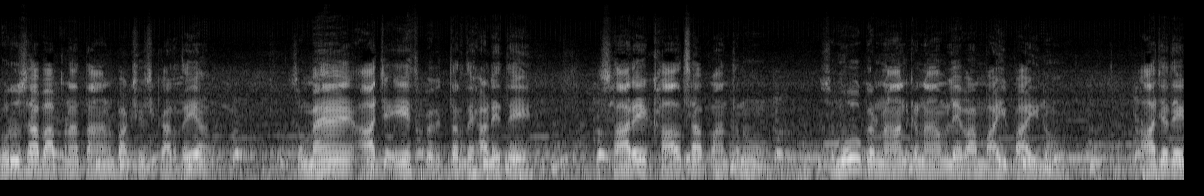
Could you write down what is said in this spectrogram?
ਗੁਰੂ ਸਾਹਿਬ ਆਪਣਾ ਤਾਨ ਬਖਸ਼ਿਸ਼ ਕਰਦੇ ਆ। ਸੋ ਮੈਂ ਅੱਜ ਇਸ ਪਵਿੱਤਰ ਦਿਹਾੜੇ ਤੇ ਸਾਰੇ ਖਾਲਸਾ ਪੰਥ ਨੂੰ, ਸਮੂਹ ਗੁਰੂ ਨਾਨਕ ਨਾਮ ਲੈਵਾ ਮਾਈ ਭਾਈ ਨੂੰ, ਅੱਜ ਦੇ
